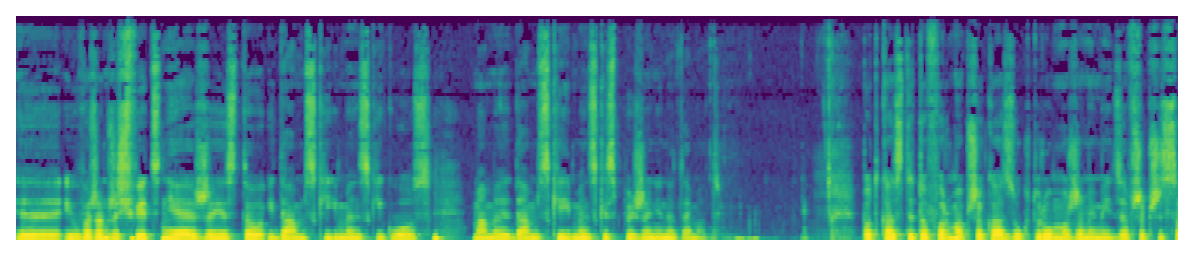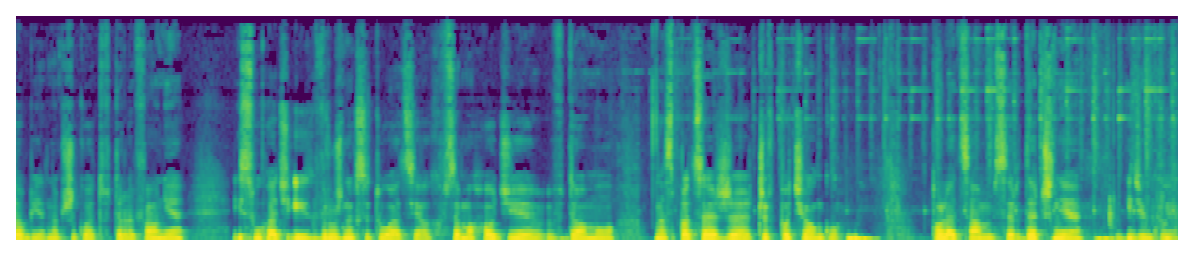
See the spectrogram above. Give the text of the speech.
E, I uważam, że świetnie, że jest to i damski, i męski głos. Mamy damskie i męskie spojrzenie na temat. Podcasty to forma przekazu, którą możemy mieć zawsze przy sobie, na przykład w telefonie i słuchać ich w różnych sytuacjach w samochodzie, w domu, na spacerze czy w pociągu. Polecam serdecznie i dziękuję.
